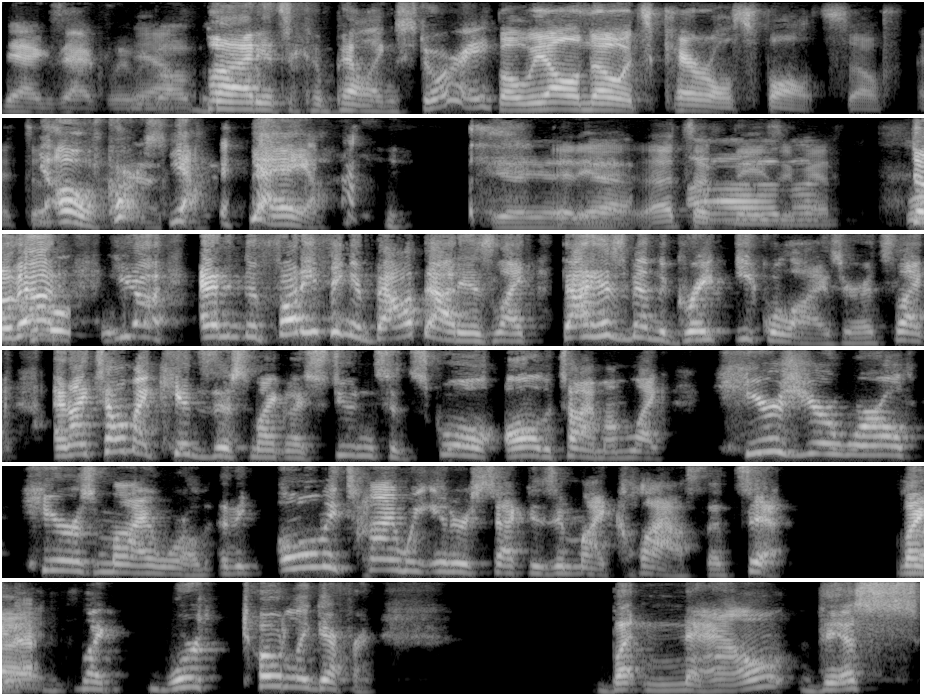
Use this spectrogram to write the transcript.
Yeah, exactly. Yeah. But it's a compelling story. But we all know it's Carol's fault. So. It oh, of course. Yeah. Yeah. Yeah. Yeah. yeah, yeah, Anyway, yeah. That's amazing, Um, man. So that you know, and the funny thing about that is like that has been the great equalizer. It's like, and I tell my kids this, my, my students at school all the time. I'm like, here's your world, here's my world, and the only time we intersect is in my class. That's it. Like, Right. like we're totally different. But now this,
